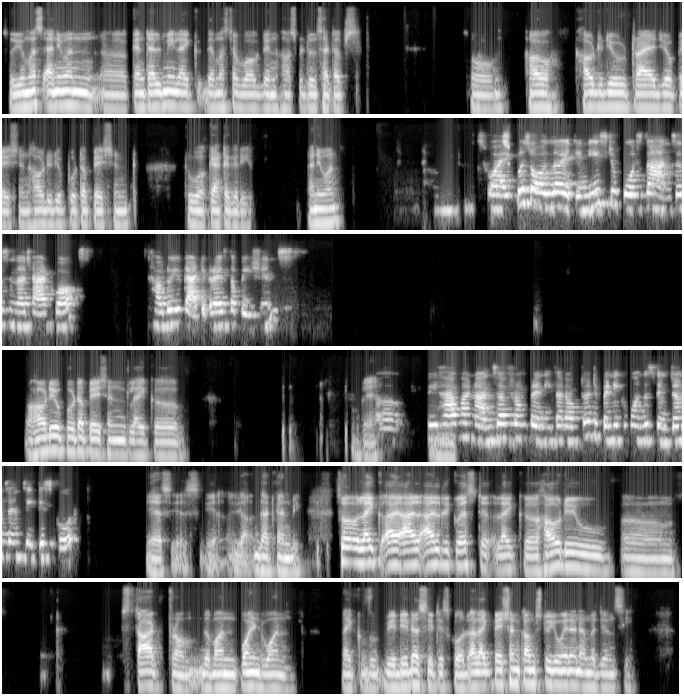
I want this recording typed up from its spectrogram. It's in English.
So you must anyone uh, can tell me like they must have worked in hospital setups. So how how did you triage your patient? How did you put a patient to a category? Anyone? So I request all the attendees to post the answers in the chat box. How do you categorize the patients? how do you put a patient like uh, okay. Uh, we have an answer from pranita doctor depending upon the symptoms and ct score. Yes yes yeah yeah that can be. So like i i'll, I'll request like uh, how do you um, start from the 1.1 like we did a ct score. Like patient comes to you in an emergency.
